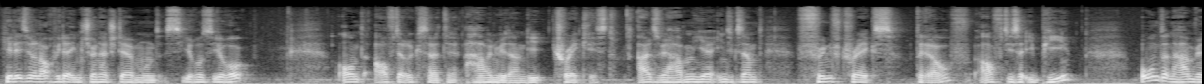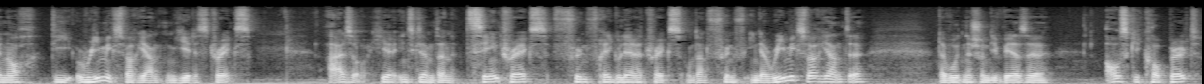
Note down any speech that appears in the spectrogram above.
Hier lesen wir dann auch wieder in Schönheit sterben und Zero Zero. Und auf der Rückseite haben wir dann die Tracklist. Also wir haben hier insgesamt fünf Tracks drauf auf dieser EP. Und dann haben wir noch die Remix-Varianten jedes Tracks. Also hier insgesamt dann 10 Tracks, 5 reguläre Tracks und dann 5 in der Remix-Variante. Da wurden ja schon diverse ausgekoppelt.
